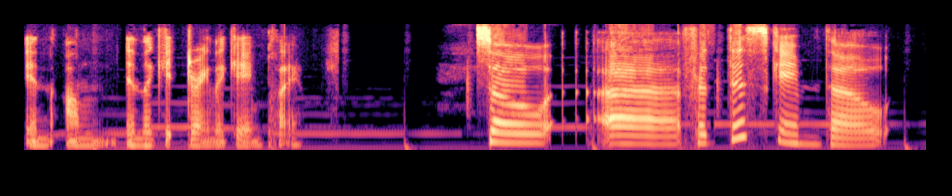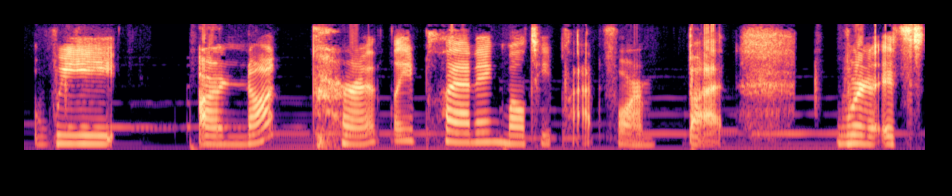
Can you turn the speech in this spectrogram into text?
in on in the during the gameplay. So, uh, for this game, though, we are not currently planning multi-platform, but we're it's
